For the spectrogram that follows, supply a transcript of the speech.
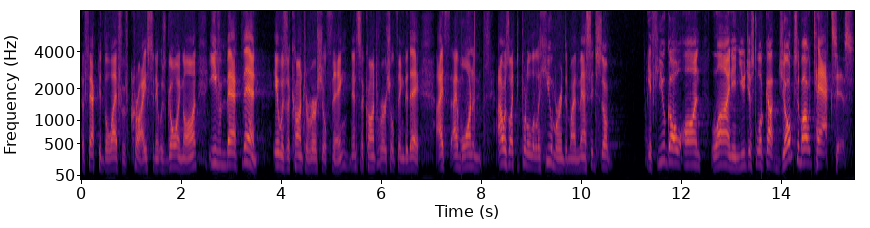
affected the life of Christ, and it was going on even back then it was a controversial thing, and it's a controversial thing today. I, I wanted, I always like to put a little humor into my message. So if you go online and you just look up jokes about taxes,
